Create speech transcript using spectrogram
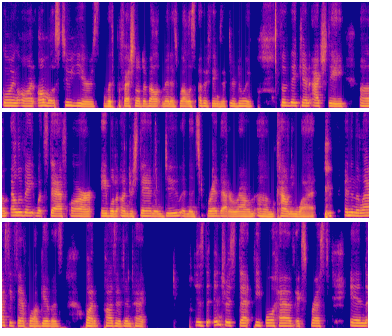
going on almost two years with professional development as well as other things that they're doing, so they can actually um, elevate what staff are able to understand and do, and then spread that around um, countywide. and then the last example I'll give is positive impact is the interest that people have expressed in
